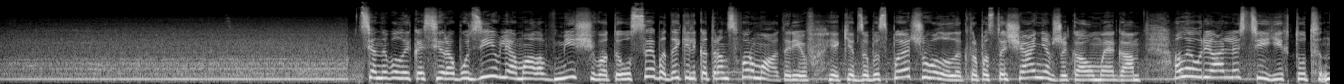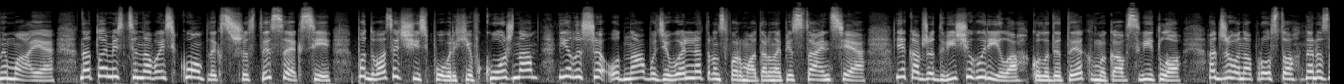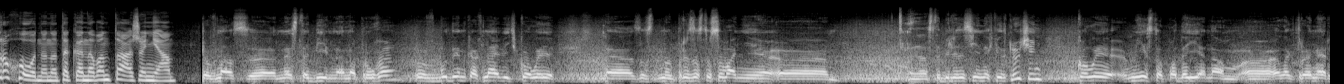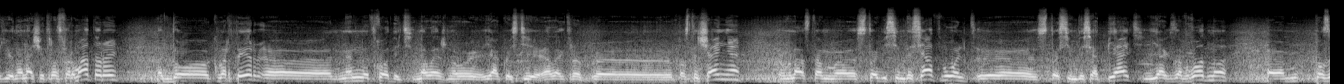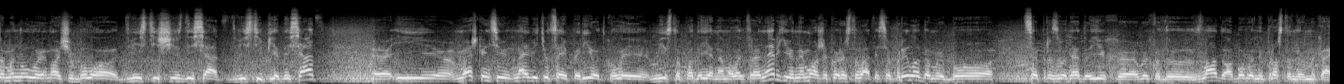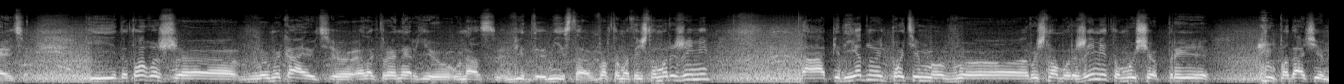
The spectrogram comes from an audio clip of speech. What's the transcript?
Ця невелика сіра будівля мала вміщувати у себе декілька трансформаторів, які б забезпечували електропостачання в ЖК Омега. Але у реальності їх тут немає. Натомість на весь комплекс шести секцій, по 26 поверхів кожна, є лише одна будівельна трансформаторна підстанція, яка вже двічі горіла, коли ДТЕК вмикав світло, адже вона просто не розрахована на таке навантаження. В нас е, нестабільна напруга в будинках, навіть коли е, ну, при застосуванні е, стабілізаційних підключень, коли місто подає нам електроенергію на наші трансформатори, до квартир не надходить належної якості електропостачання. У нас там е, 180 вольт, е, 175, як завгодно. Позаминулої ночі було 260-250. Е, І мешканці навіть у цей період, коли місто подає нам електроенергію, не може користуватися приладами, бо це призведе до їх е, виходу з ладу або вони просто не вмикаються. І до того ж, е, вимикають е, електроенергію у нас від міста в автоматичному режимі. А під'єднують потім в ручному режимі, тому що при подачі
